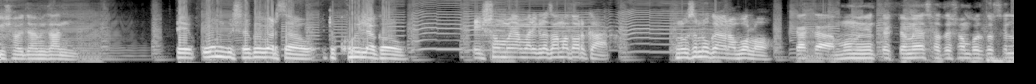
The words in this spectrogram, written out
বিষয়টা আমি জানি। তে কোন বিষয় কইবার চাও একটু খুইলা কও। এই সময় আমার এগুলো জানা দরকার। কোনো না বলো। কাকা মুমিনের তো একটা মেয়ের সাথে সম্পর্ক ছিল।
